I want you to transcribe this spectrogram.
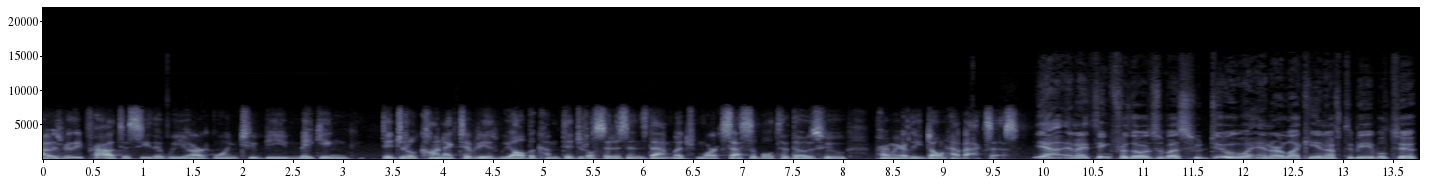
i was really proud to see that we are going to be making digital connectivity as we all become digital citizens that much more accessible to those who primarily don't have access. Yeah, and I think for those of us who do and are lucky enough to be able to,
